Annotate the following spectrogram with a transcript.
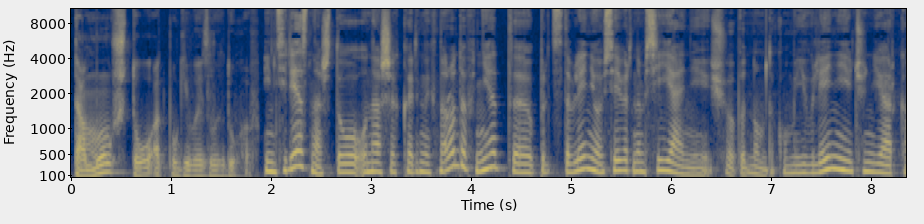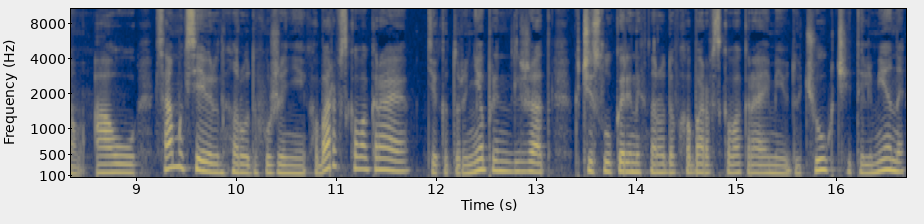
тому, что отпугивает злых духов. Интересно, что у наших коренных народов нет представления о северном сиянии, еще об одном таком явлении очень ярком, а у самых северных народов уже не Хабаровского края, те, которые не принадлежат к числу коренных народов Хабаровского края, имею в виду чукчи, тельмены,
